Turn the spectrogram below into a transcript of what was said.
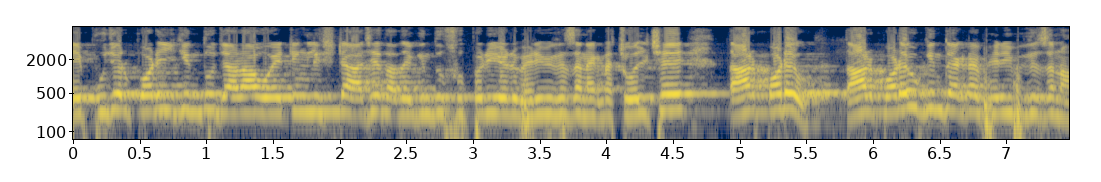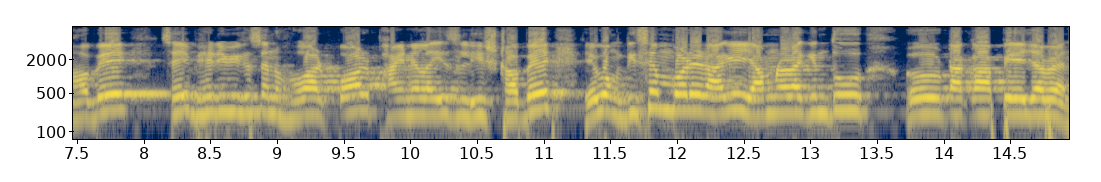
এই পুজোর পরেই কিন্তু যারা ওয়েটিং লিস্টে আছে, তাদের কিন্তু সুপেরিয়র ভেরিফিকেশান একটা চলছে। তারপরেও তারপরেও কিন্তু একটা ভেরিফিকেশান হবে। সেই ভেরিফিকেশান হওয়ার পর ফাইনালাইজ লিস্ট হবে এবং ডিসেম্বরের আগেই আপনারা কিন্তু টাকা পেয়ে যাবেন।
